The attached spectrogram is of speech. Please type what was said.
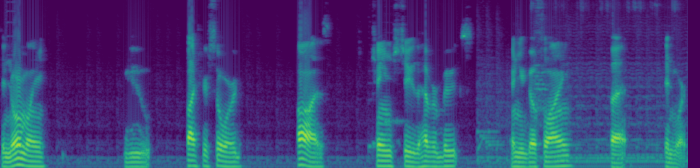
So normally, you flash your sword, pause, change to the hover boots, and you go flying, but didn't work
